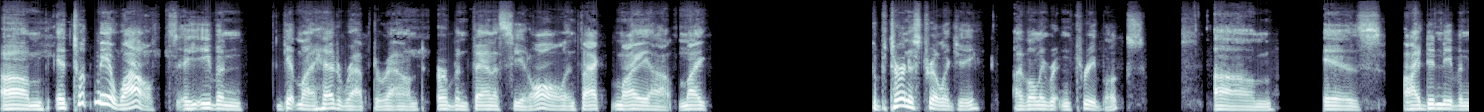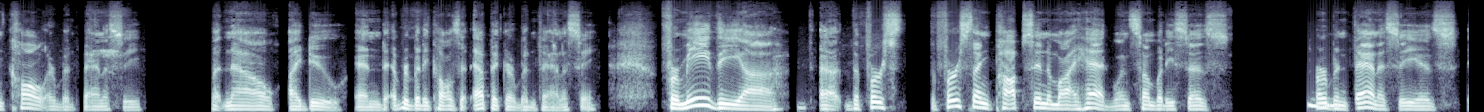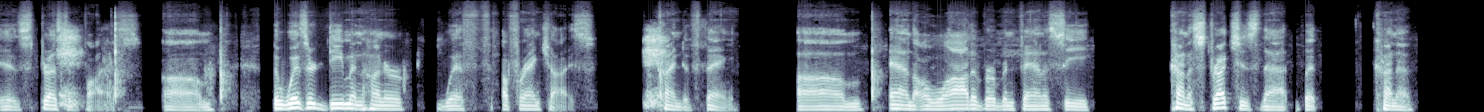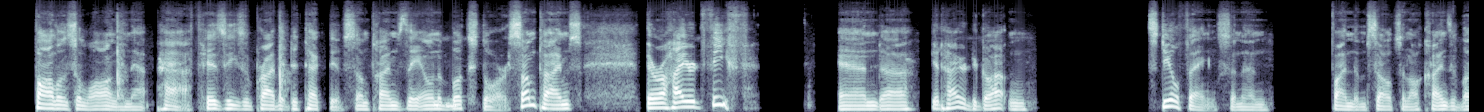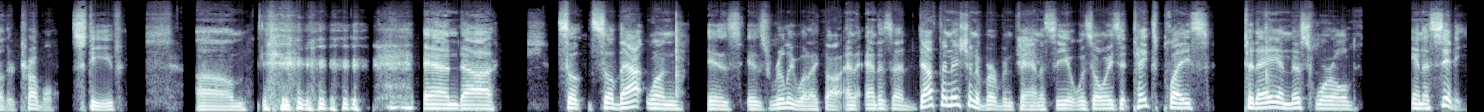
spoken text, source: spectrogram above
Um, it took me a while to even get my head wrapped around urban fantasy at all. In fact, my uh, my the Paternus trilogy, I've only written three books. Um, is I didn't even call urban fantasy, but now I do, and everybody calls it epic urban fantasy. For me, the uh, uh, the first the first thing pops into my head when somebody says urban fantasy is is Dresden Files. Um, the wizard demon hunter with a franchise kind of thing. Um, and a lot of urban fantasy kind of stretches that, but kind of follows along in that path. His he's a private detective. Sometimes they own a bookstore. Sometimes they're a hired thief and uh, get hired to go out and steal things and then find themselves in all kinds of other trouble. Steve. Um, and uh, so so that one is is really what I thought. And and as a definition of urban fantasy, it was always it takes place today in this world in a city.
